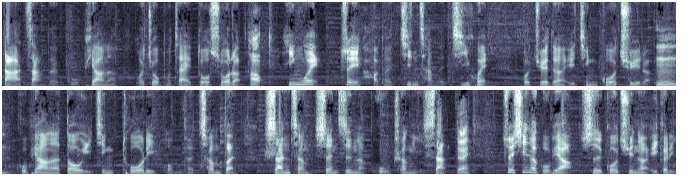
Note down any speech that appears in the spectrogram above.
大涨的股票呢，我就不再多说了。好，因为最好的进场的机会，我觉得已经过去了。嗯，股票呢都已经脱离我们的成本三成，甚至呢五成以上。对，最新的股票是过去呢一个礼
